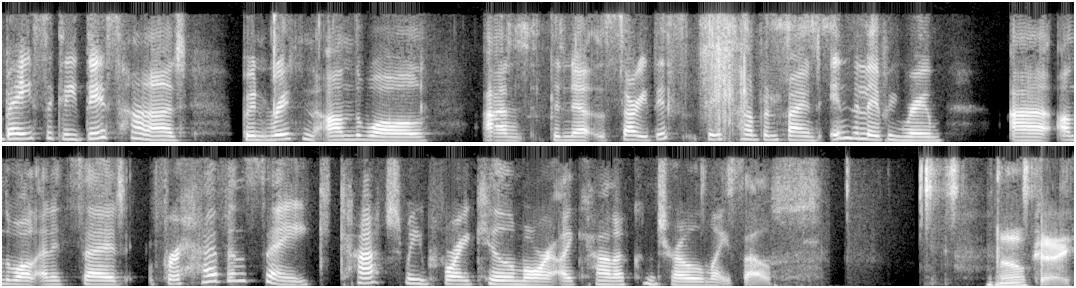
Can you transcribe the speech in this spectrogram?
basically, this had been written on the wall, and the note. sorry, this this had been found in the living room uh, on the wall, and it said, "For heaven's sake, catch me before I kill more. I cannot control myself." Okay.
